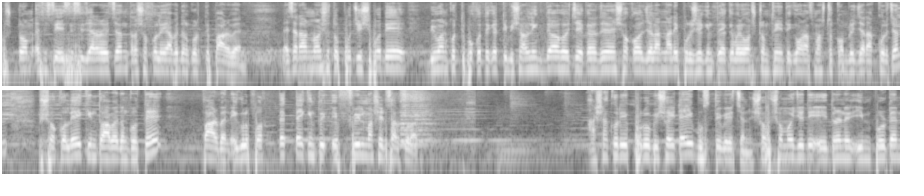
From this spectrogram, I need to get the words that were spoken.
অষ্টম এসএসসি এসএসসি যারা রয়েছেন, তারা সকলেই আবেদন করতে পারবেন। এছাড়াও নয়শত পঁচিশ পদে বিমান কর্তৃপক্ষ থেকে একটি বিশাল নিয়োগ দেওয়া হয়েছে। এখানে সকল জেলার নারী পুরুষে কিন্তু একেবারে অষ্টম শ্রেণি থেকে অনার্স মাস্টার কমপ্লিট যারা করেছেন, সকলেই কিন্তু আবেদন করতে পারবেন। এগুলো প্রত্যেকটাই কিন্তু এপ্রিল মাসের সার্কুলার। আশা করি পুরো বিষয়টাই বুঝতে পেরেছেন। সবসময় যদি এই ধরনের ইম্পর্ট্যান্ট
